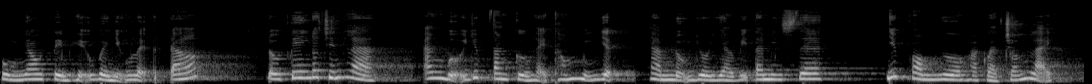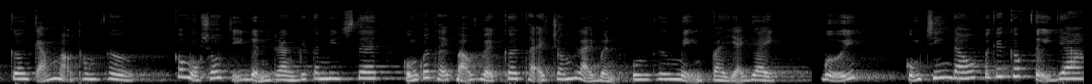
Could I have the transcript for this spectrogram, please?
cùng nhau tìm hiểu về những lợi ích đó. Đầu tiên đó chính là ăn bưởi giúp tăng cường hệ thống miễn dịch, hàm lượng dồi dào vitamin C, giúp phòng ngừa hoặc là chống lại cơn cảm mạo thông thường. Có một số chỉ định rằng vitamin C cũng có thể bảo vệ cơ thể chống lại bệnh ung thư miệng và dạ dày. Bưởi cũng chiến đấu với các gốc tự do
